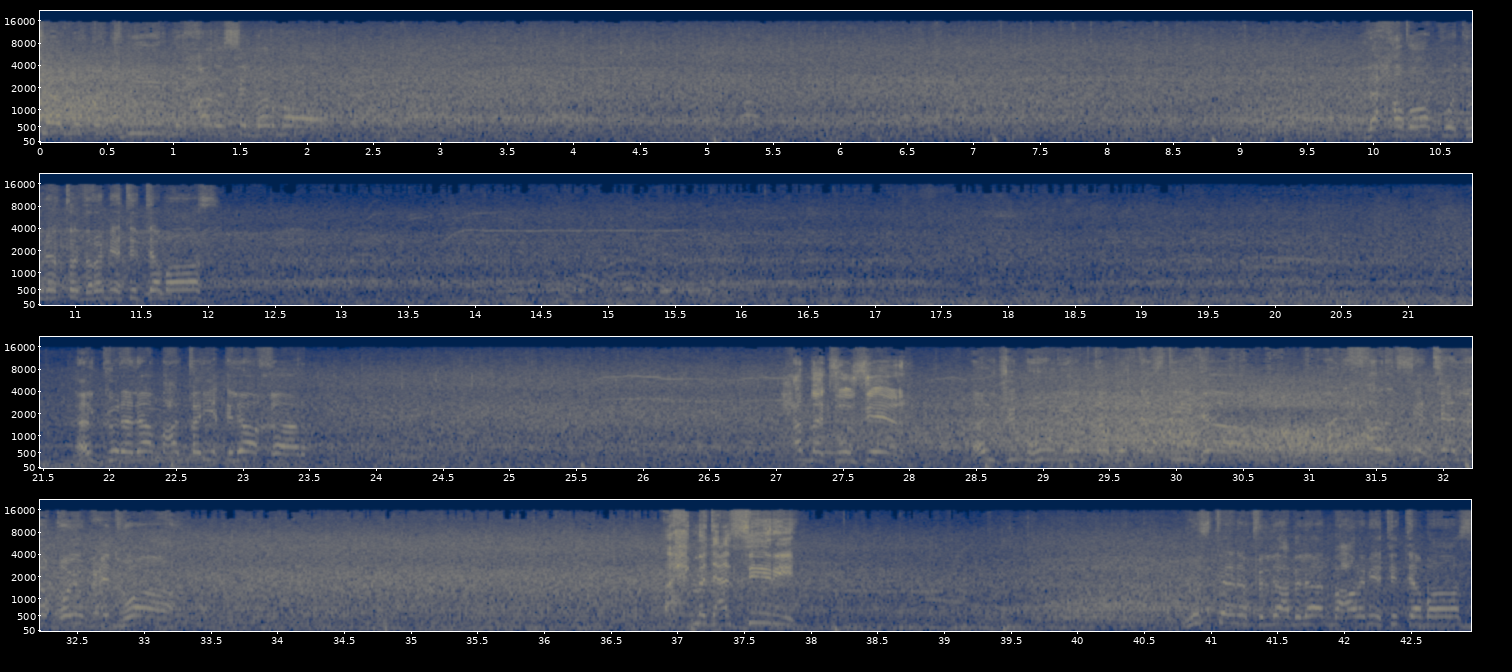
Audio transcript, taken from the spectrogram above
تألق كبير من حارس المرمى. لحظات وتنفذ رمية التماس. الكرة الآن مع الفريق الآخر. محمد فوزير. الجمهور ينتظر تسديده الحارس يتألق ويبعدها. أحمد عسيري. يستأنف اللعب الآن مع رمية التماس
